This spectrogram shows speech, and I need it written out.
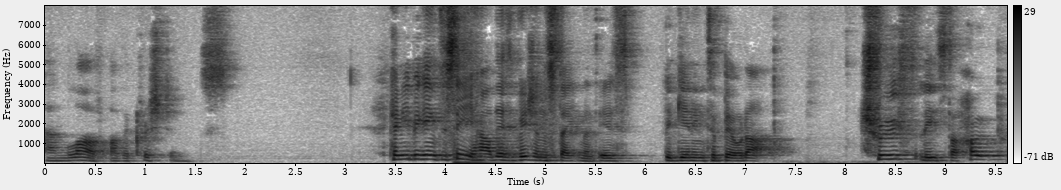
and love other Christians. Can you begin to see how this vision statement is beginning to build up? Truth leads to hope,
